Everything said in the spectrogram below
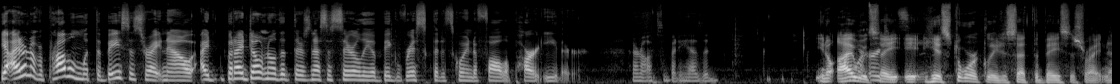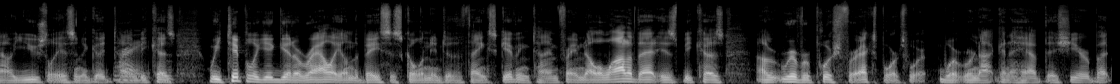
yeah, I don't have a problem with the basis right now. I, but I don't know that there's necessarily a big risk that it's going to fall apart either. I don't know if somebody has a you know, I would urgency. say it, historically to set the basis right now usually isn't a good time right. because we typically get a rally on the basis going into the Thanksgiving time frame. Now, a lot of that is because a river push for exports we're, we're not going to have this year. But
